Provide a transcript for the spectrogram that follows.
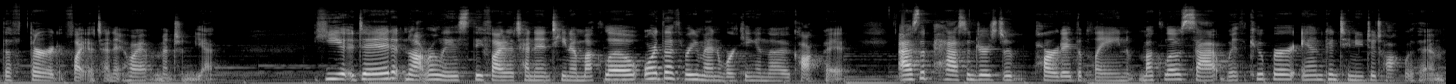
the third flight attendant, who I haven't mentioned yet. He did not release the flight attendant, Tina Mucklow, or the three men working in the cockpit. As the passengers departed the plane, Mucklow sat with Cooper and continued to talk with him.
